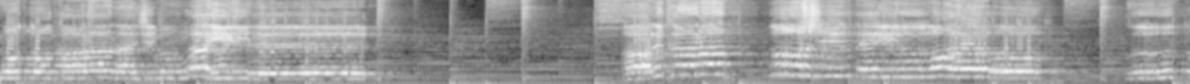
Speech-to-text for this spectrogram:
はいつもと変わらない自分がいてあれからどうしているのかとずっと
